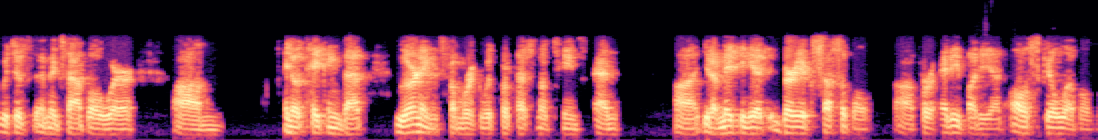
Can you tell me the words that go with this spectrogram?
which is an example where um, you know taking that learnings from working with professional teams and uh, you know making it very accessible uh, for anybody at all skill levels.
